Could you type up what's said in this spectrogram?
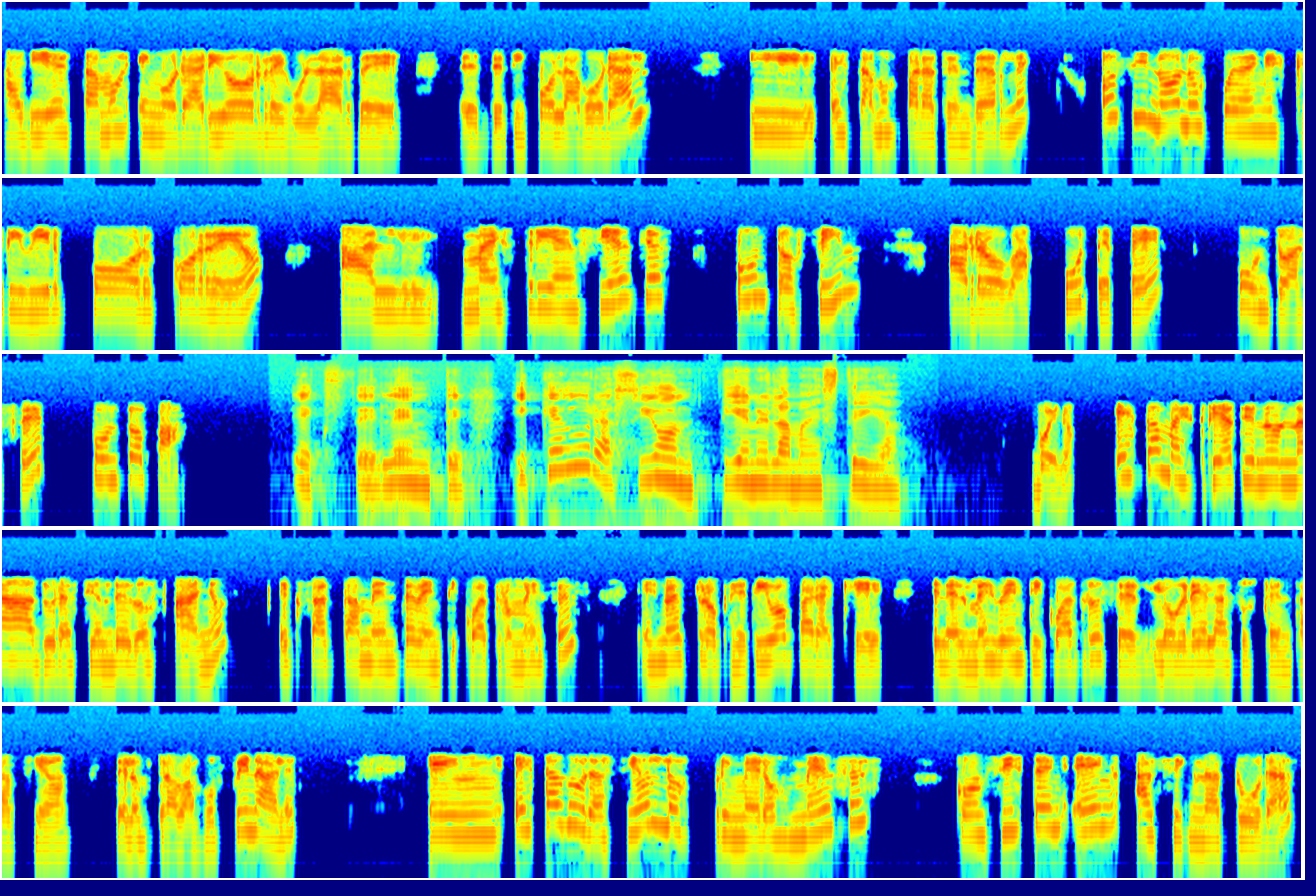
Allí estamos en horario regular de, eh, de tipo laboral y estamos para atenderle. O si no, nos pueden escribir por correo al maestría en ciencias utp.ac.pa. Excelente. ¿Y qué duración tiene la maestría? Bueno, esta maestría tiene una duración de dos años, exactamente 24 meses. Es nuestro objetivo para que en el mes 24 se logre la sustentación de los trabajos finales. En esta duración, los primeros meses consisten en asignaturas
